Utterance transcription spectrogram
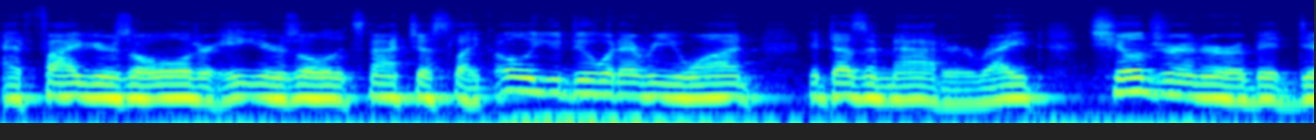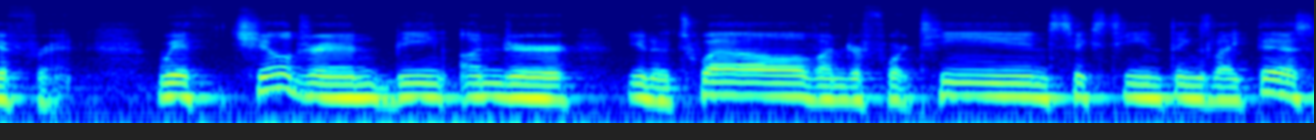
at five years old or eight years old, it's not just like, oh, you do whatever you want, it doesn't matter, right? Children are a bit different with children being under you know 12 under 14 16 things like this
